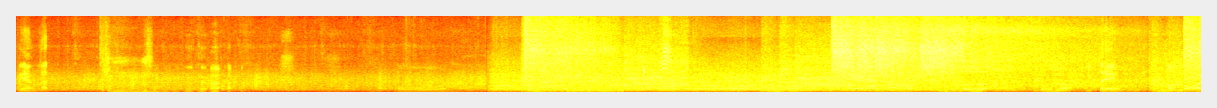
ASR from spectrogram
เสียงก็โอ้ยเออเออพี่เต้ขอโทษ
